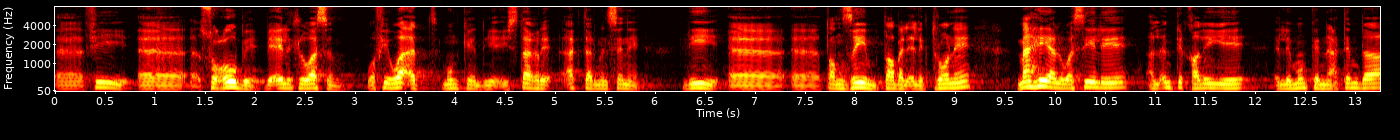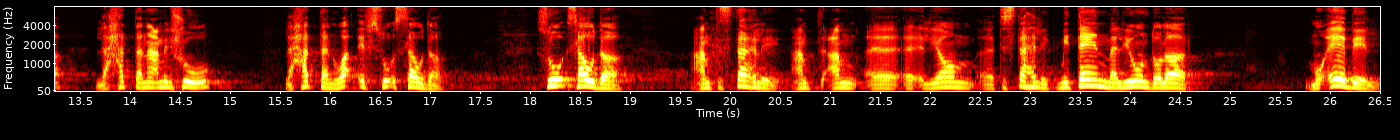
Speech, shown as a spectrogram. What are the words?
آه، في آه، صعوبة بآلة الوسم وفي وقت ممكن يستغرق أكثر من سنة لتنظيم الطابع الإلكتروني ما هي الوسيلة الانتقالية اللي ممكن نعتمدها لحتى نعمل شو؟ لحتى نوقف سوق السوداء. سوق سوداء عم تستغلي عم عم اليوم تستهلك 200 مليون دولار مقابل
